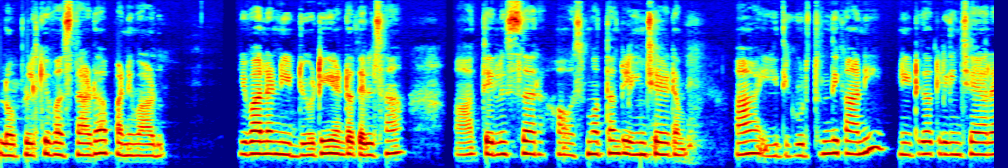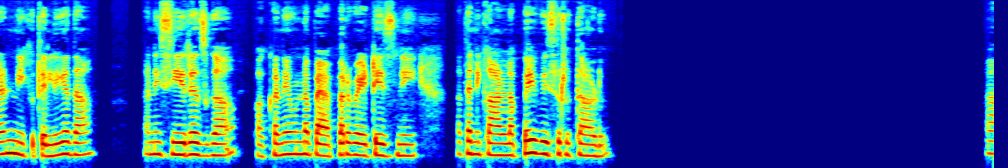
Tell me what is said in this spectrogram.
లోపలికి వస్తాడు ఆ పనివాడు. ఇవాళ నీ డ్యూటీ ఏంటో తెలుసా? తెలుసు సార్. హౌస్ మొత్తం క్లీన్ చేయడం. ఇది గుర్తుంది కానీ నీట్గా క్లీన్ చేయాలని నీకు తెలియదా? అని సీరియస్గా పక్కనే ఉన్న పేపర్ వెయిటేజ్ని అతని కాళ్ళపై విసురుతాడు. ఆ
